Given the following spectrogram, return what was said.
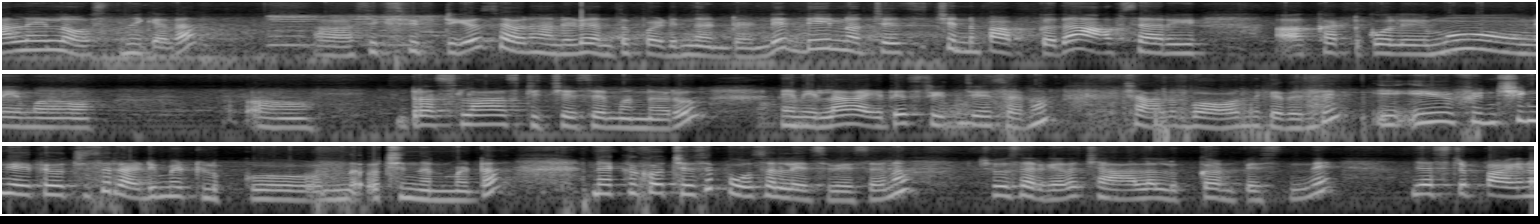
ఆన్లైన్లో వస్తుంది కదా. సిక్స్ ఫిఫ్టీయో సెవెన్ హండ్రెడ్ ఎంతో పడిందంటండి. దీన్ని వచ్చేసి చిన్న పాప కదా హాఫ్ శారీ కట్టుకోలేము మేము డ్రెస్లా స్టిచ్ చేసేయమన్నారు. నేను ఇలా అయితే స్టిచ్ చేశాను. చాలా బాగుంది కదండి. ఈ ఈ ఫినిషింగ్ అయితే వచ్చేసి రెడీమేడ్ లుక్ ఉంది- వచ్చిందనమాట. నెక్కకు వచ్చేసి పూసలు వేసి వేసాను చూసారు కదా చాలా లుక్ అనిపిస్తుంది. జస్ట్ పైన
